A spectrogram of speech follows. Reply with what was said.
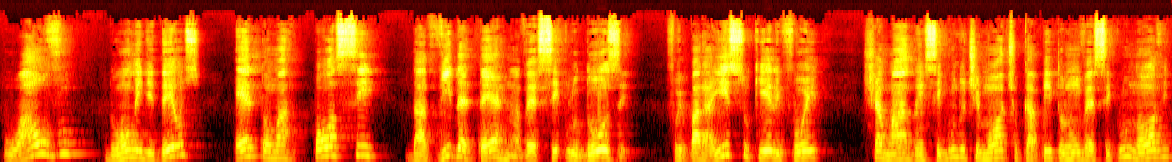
O alvo do homem de Deus é tomar posse da vida eterna, versículo 12. Foi para isso que ele foi chamado em 2 Timóteo, capítulo 1, versículo 9.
